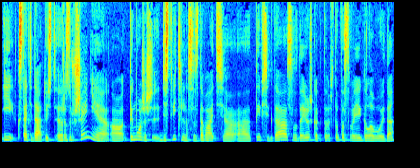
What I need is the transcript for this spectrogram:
И, кстати, да, то есть разрушение а, ты можешь действительно создавать, а, а, ты всегда создаешь как-то что-то своей головой, да,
